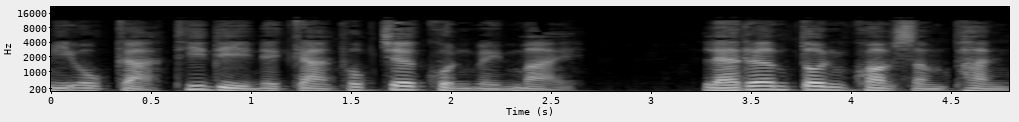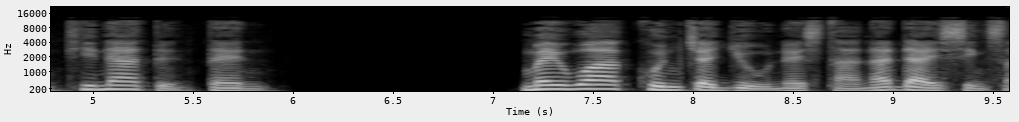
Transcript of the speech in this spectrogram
มีโอกาสที่ดีในการพบเจอคนใหม่ๆ และเริ่มต้นความสัมพันธ์ที่น่าตื่นเต้น ไม่ว่าคุณจะอยู่ในสถานะใดสิ่งส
